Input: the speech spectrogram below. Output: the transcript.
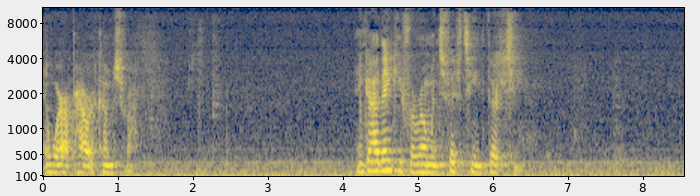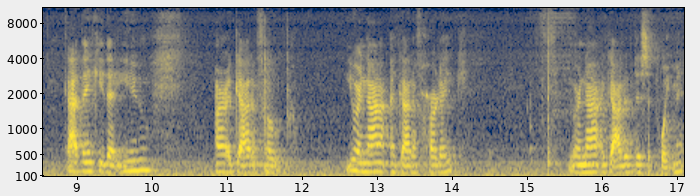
and where our power comes from. And God, thank you for Romans 15 13. God, thank you that you are a God of hope. You are not a God of heartache. You are not a God of disappointment.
